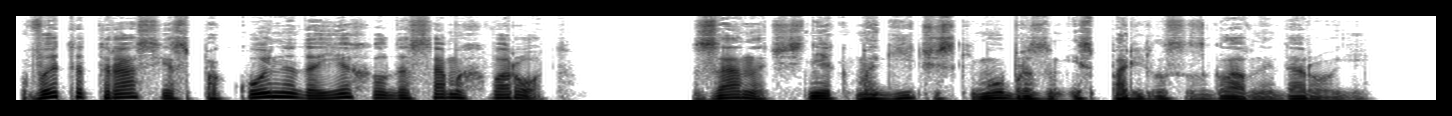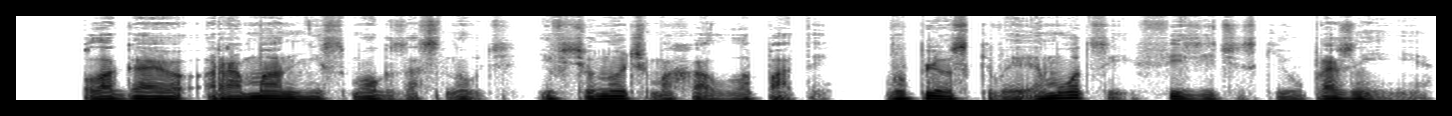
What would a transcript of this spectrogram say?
В этот раз я спокойно доехал до самых ворот. За ночь снег магическим образом испарился с главной дороги. Полагаю, Роман не смог заснуть и всю ночь махал лопатой, выплескивая эмоции в физические упражнения.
